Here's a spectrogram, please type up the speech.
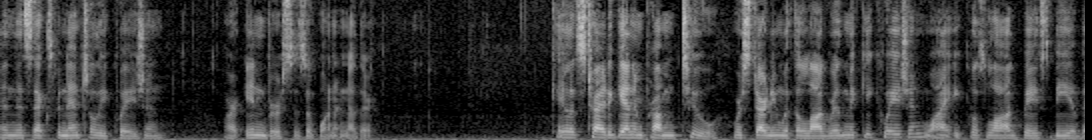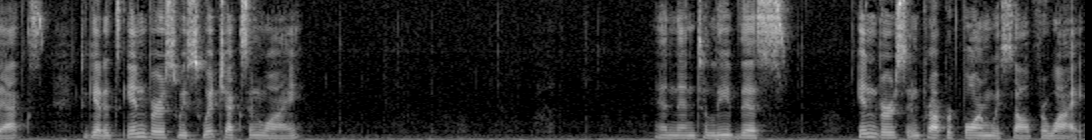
and this exponential equation are inverses of one another. Okay, let's try it again in problem 2. We're starting with a logarithmic equation, y equals log base b of x. To get its inverse, we switch x and y. And then to leave this inverse in proper form, we solve for y.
